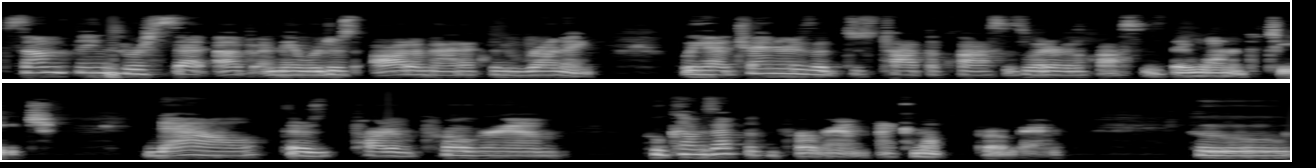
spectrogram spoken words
some things were set up and they were just automatically running we had trainers that just taught the classes whatever the classes they wanted to teach now there's part of a program who comes up with the program i come up with the program who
